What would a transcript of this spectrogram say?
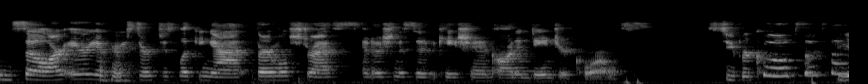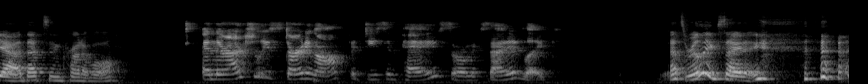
And so our area Okay. of research is looking at thermal stress and ocean acidification on endangered corals. Super cool. So. Yeah, that's incredible. And they're actually starting off at decent pay, so I'm excited. Like, That's really exciting.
